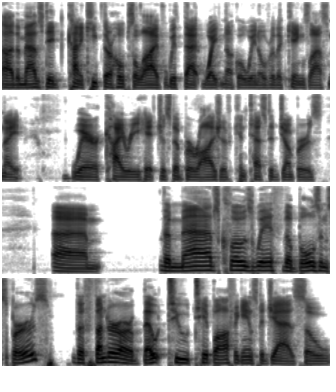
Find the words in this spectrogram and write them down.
uh, the mavs did kind of keep their hopes alive with that white knuckle win over the kings last night where Kyrie hit just a barrage of contested jumpers. Um, the mavs close with the bulls and spurs. The thunder are about to tip off against the jazz. So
